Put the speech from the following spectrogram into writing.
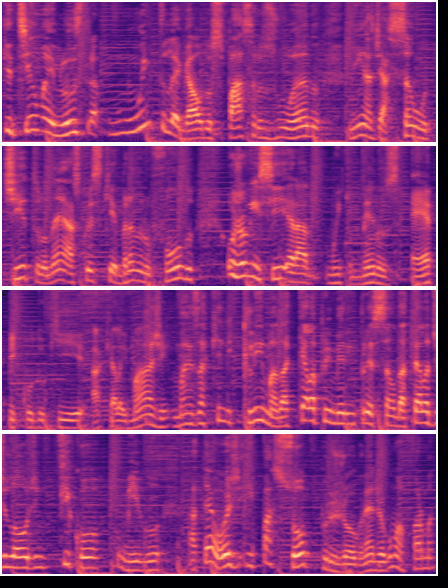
que tinha uma ilustra muito legal dos pássaros voando, linhas de ação, o título, né, as coisas quebrando no fundo. O jogo em si era muito menos épico do que aquela imagem, mas aquele clima daquela primeira impressão da tela de loading ficou comigo até hoje e passou pro jogo, né, de alguma forma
